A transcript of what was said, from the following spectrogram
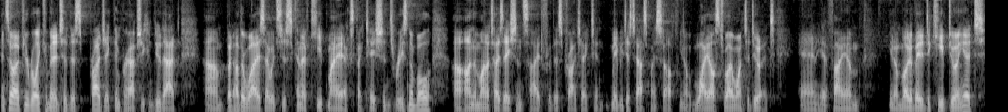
And so, if you're really committed to this project, then perhaps you can do that. Um, but otherwise, I would just kind of keep my expectations reasonable uh, on the monetization side for this project, and maybe just ask myself, you know, why else do I want to do it? And if I am, you know, motivated to keep doing it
